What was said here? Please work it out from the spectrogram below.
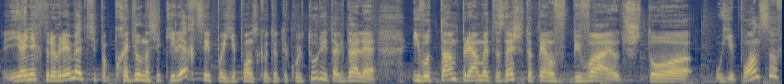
я некоторое время, типа, ходил на всякие лекции по японской вот этой культуре и так далее, и вот там прям это, знаешь, это прям вбивают, что у японцев,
